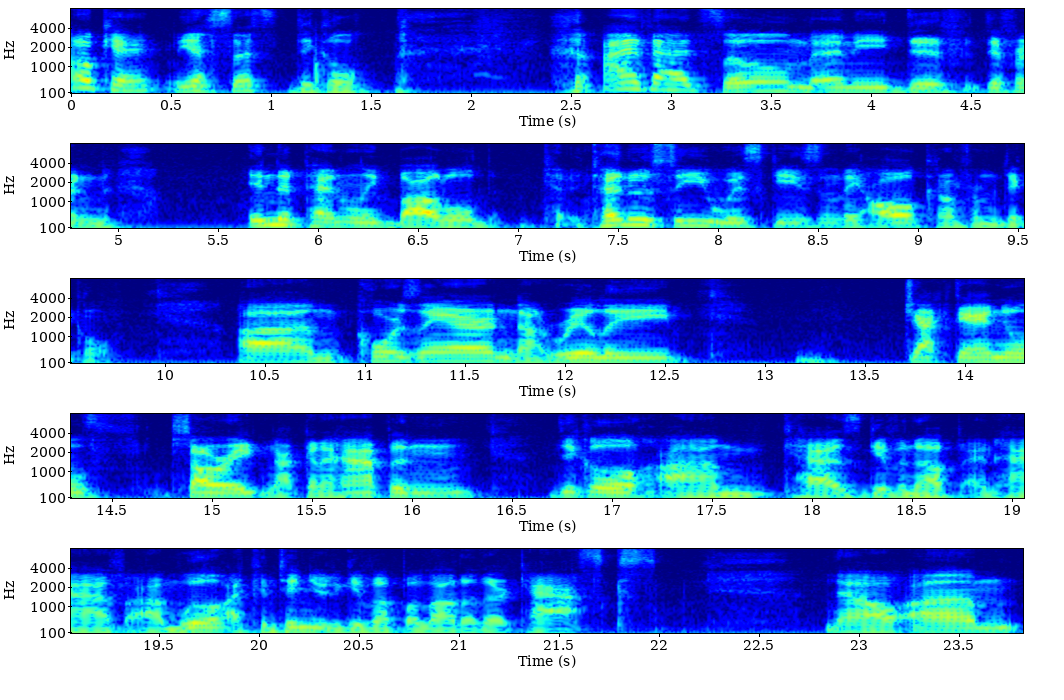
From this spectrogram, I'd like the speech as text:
Okay, yes, that's Dickel. I've had so many diff different independently bottled Tennessee whiskeys, and they all come from Dickel. Um, Corsair, not really. Jack Daniels, sorry, not going to happen. Dickel um, has given up and have um, will I continue to give up a lot of their casks. Now, um,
